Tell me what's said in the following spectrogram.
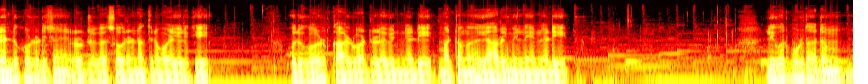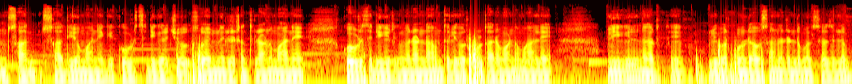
രണ്ട് ഗോളടിച്ച റോഡ്രിഗസ് ഒരെണ്ണത്തിന് വഴിയൊരുക്കി. ഒരു ഗോൾ കാൾവാർഡ് ലെവിൻ നേടി മറ്റൊന്ന് യാറി മില്ലയും നേടി. ലിവർപൂൾ താരം സാദിയോ മാനയ്ക്ക് കോവിഡ് സ്ഥിരീകരിച്ചു. സ്വയം നിരീക്ഷണത്തിലാണ് മാനെ കോവിഡ് സ്ഥിരീകരിക്കുന്ന രണ്ടാമത്തെ ലിവർപൂൾ താരമാണ് മാലെ. ലീഗിൽ നേരത്തെ ലിവർപൂളിന്റെ അവസാന രണ്ട് മത്സരത്തിലും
